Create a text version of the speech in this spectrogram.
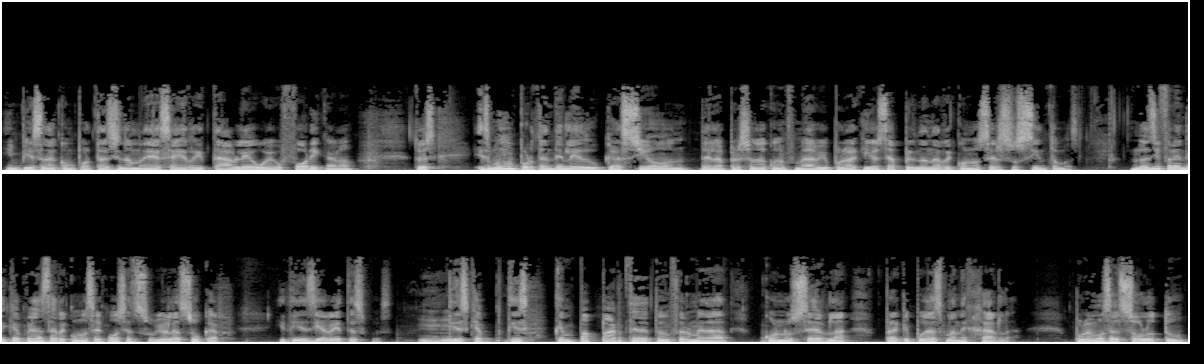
y empiezan a comportarse de una manera sea irritable o eufórica, ¿no? Entonces, es muy importante en la educación de la persona con enfermedad bipolar que ellos se aprendan a reconocer sus síntomas. No es diferente que aprendas a reconocer cómo se te subió el azúcar y tienes diabetes, pues. tienes, que, tienes que empaparte de tu enfermedad, conocerla para que puedas manejarla. Volvemos al solo tú.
